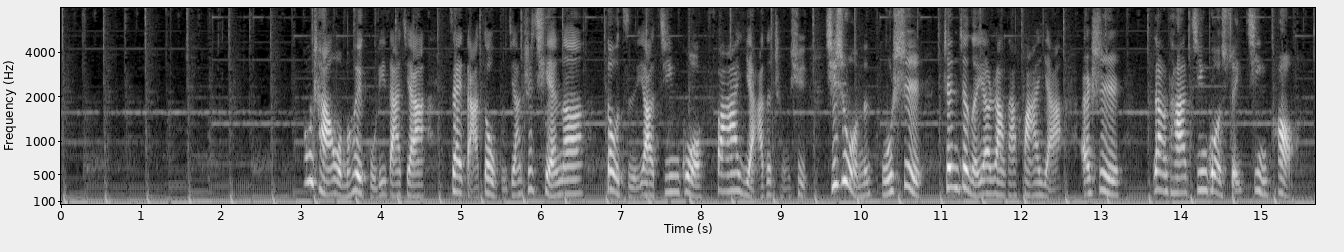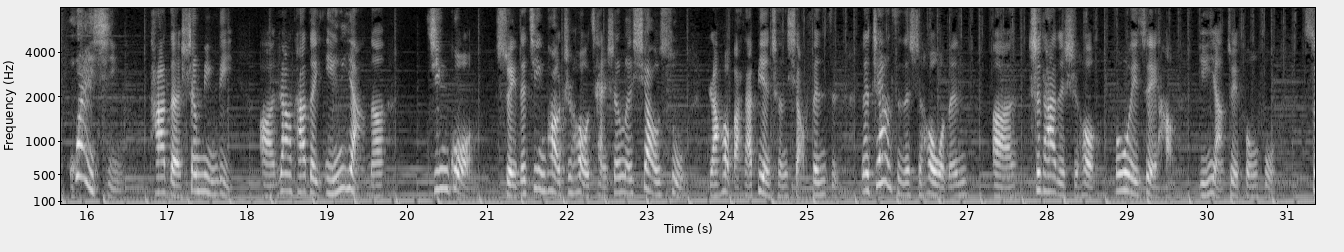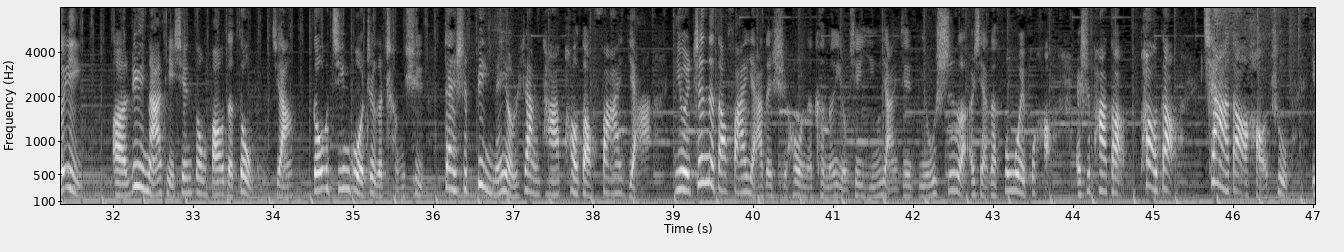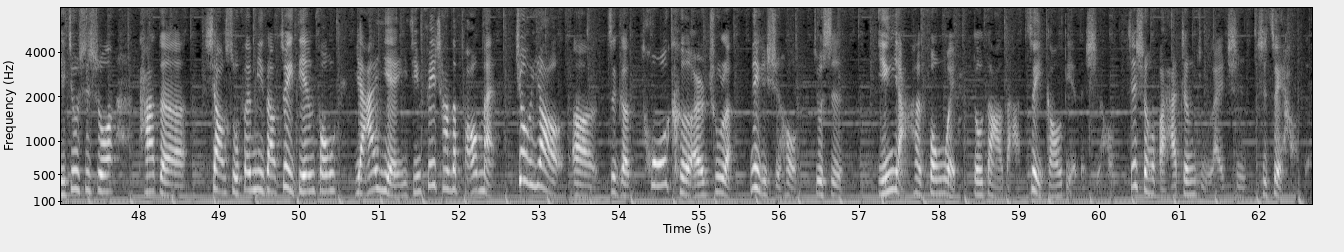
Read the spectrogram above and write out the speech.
通常我们会鼓励大家在打豆谷浆之前呢，豆子要经过发芽的程序。其实我们不是真正的要让它发芽，而是让它经过水浸泡。唤醒它的生命力啊，让它的营养呢，经过水的浸泡之后产生了酵素，然后把它变成小分子。那这样子的时候，我们啊吃它的时候风味最好，营养最丰富。所以呃，绿拿铁鲜冻包的豆谷浆都经过这个程序，但是并没有让它泡到发芽，因为真的到发芽的时候呢，可能有些营养已经流失了，而且它的风味不好，而是怕到泡到。恰到好处，也就是说，它的酵素分泌到最巅峰，牙眼已经非常的饱满，就要呃这个脱壳而出了。那个时候就是营养和风味都到达最高点的时候，这时候把它蒸煮来吃是最好的。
